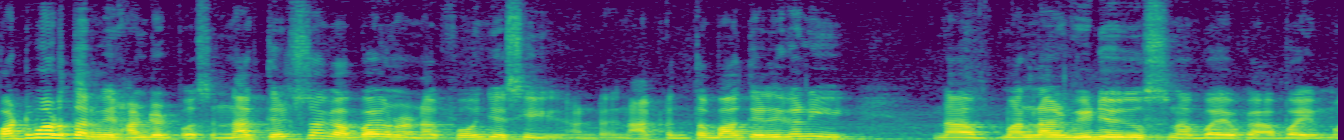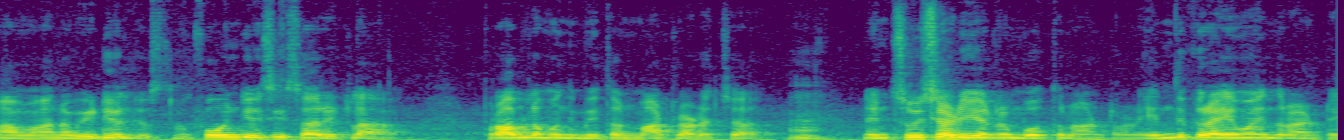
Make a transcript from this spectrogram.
పట్టుబడతారు మీరు హండ్రెడ్ పర్సెంట్ నాకు తెలిసిన ఒక అబ్బాయి ఉన్నాడు నాకు ఫోన్ చేసి అంటే నాకు అంత బాగా తెలియదు కానీ నా మన వీడియో చూస్తున్న అబ్బాయి ఒక అబ్బాయి మా మన వీడియోలు చూస్తున్నా ఫోన్ చేసి సార్ ఇట్లా ప్రాబ్లం ఉంది మీతో మాట్లాడొచ్చా? నేను సూసైడ్ చేయడం పోతున్నా అంటాను ఎందుకురా ఏమైందిరా అంటే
